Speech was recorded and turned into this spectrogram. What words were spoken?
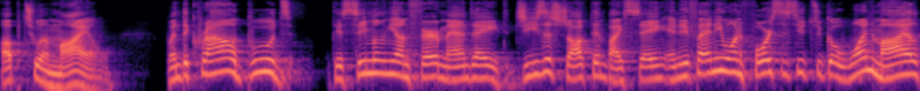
up to a mile. When the crowd booed this seemingly unfair mandate, Jesus shocked them by saying, and if anyone forces you to go one mile,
